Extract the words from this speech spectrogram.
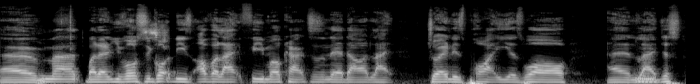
Um Mad. but then you've also got these other like female characters in there that are like join his party as well, and like just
